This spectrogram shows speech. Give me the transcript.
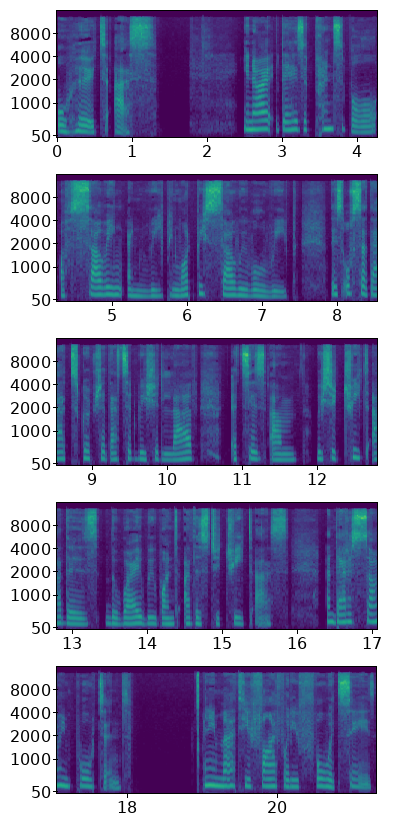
or hurt us? You know, there's a principle of sowing and reaping. What we sow, we will reap. There's also that scripture that said we should love. It says um, we should treat others the way we want others to treat us. And that is so important. And in Matthew 5:44 it says,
